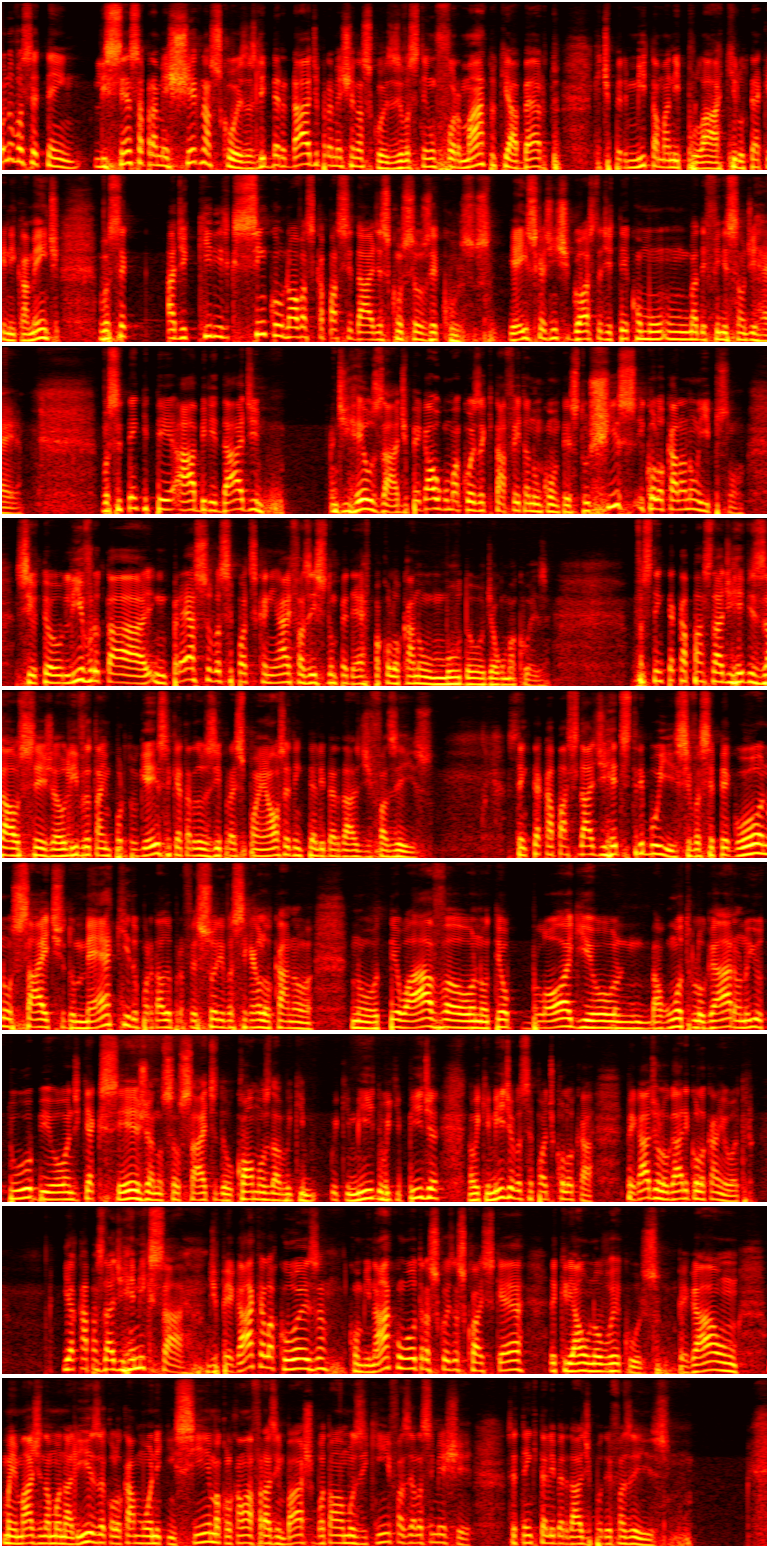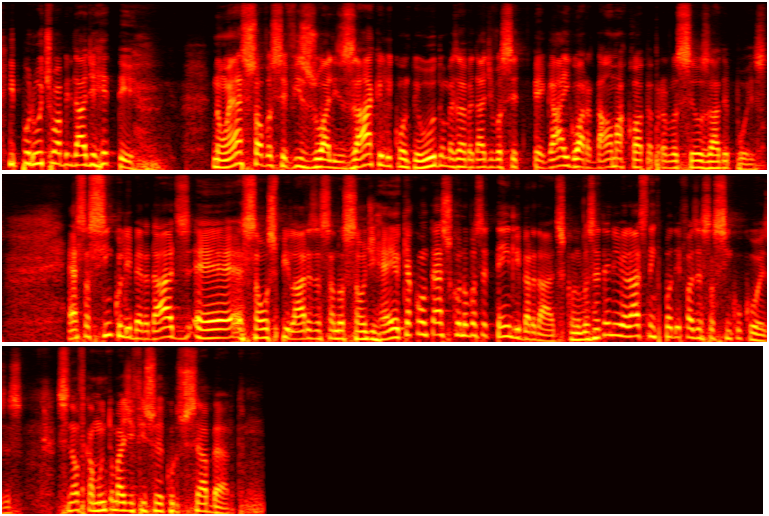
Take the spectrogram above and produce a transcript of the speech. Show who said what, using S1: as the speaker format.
S1: Quando você tem licença para mexer nas coisas, liberdade para mexer nas coisas, e você tem um formato que é aberto, que te permita manipular aquilo tecnicamente, você adquire cinco novas capacidades com seus recursos. E é isso que a gente gosta de ter como uma definição de réia. Você tem que ter a habilidade de reusar, de pegar alguma coisa que está feita num contexto X e colocá-la num Y. Se o teu livro está impresso, você pode escanear e fazer isso num PDF para colocar num Moodle de alguma coisa. Você tem que ter capacidade de revisar, ou seja, o livro está em português, você quer traduzir para espanhol, você tem que ter a liberdade de fazer isso. Você tem que ter a capacidade de redistribuir. Se você pegou no site do MEC, do portal do professor, e você quer colocar no, no teu AVA, ou no teu blog, ou em algum outro lugar, ou no YouTube, ou onde quer que seja, no seu site do Commons, da Wikimedia, Wikipedia, da Wikimedia, você pode colocar. Pegar de um lugar e colocar em outro e a capacidade de remixar, de pegar aquela coisa, combinar com outras coisas quaisquer e criar um novo recurso. Pegar um, uma imagem da Mona Lisa, colocar a Mônica em cima, colocar uma frase embaixo, botar uma musiquinha e fazer ela se mexer. Você tem que ter a liberdade de poder fazer isso. E por último, a habilidade de reter. Não é só você visualizar aquele conteúdo, mas na verdade você pegar e guardar uma cópia para você usar depois. Essas cinco liberdades é, são os pilares dessa noção de ré. E o que acontece quando você tem liberdades? Quando você tem liberdades, você tem que poder fazer essas cinco coisas. Senão fica muito mais difícil o recurso ser aberto.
